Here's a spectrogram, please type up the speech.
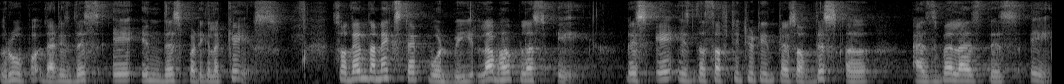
rupa that is this A in this particular case. So then the next step would be labha plus A. This A is the substitute in place of this A as well as this A.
